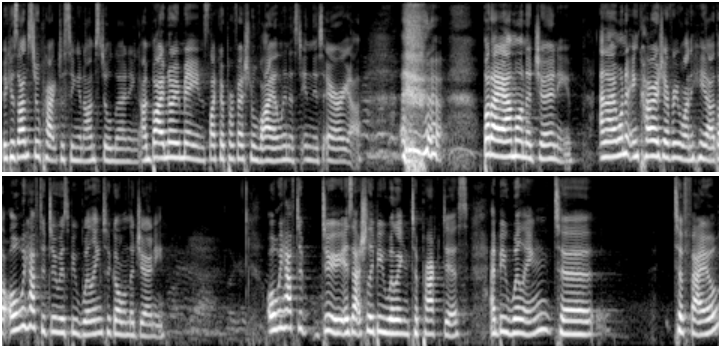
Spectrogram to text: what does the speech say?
because I'm still practicing and I'm still learning. I'm by no means like a professional violinist in this area. but I am on a journey. And I want to encourage everyone here that all we have to do is be willing to go on the journey. All we have to do is actually be willing to practice and be willing to, to fail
